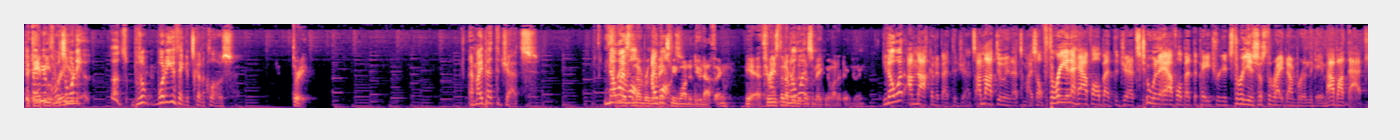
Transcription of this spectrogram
Maybe, so what, do you, so what do you think it's going to close? Three. I might bet the Jets. No, three I won't. the number that I makes won't. me want to do nothing. Yeah, three is the number that doesn't make me want to do anything. You know what? I'm not going to bet the Jets. I'm not doing that to myself. Three and a half, I'll bet the Jets. Two and a half, I'll bet the Patriots. Three is just the right number in the game. How about that?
